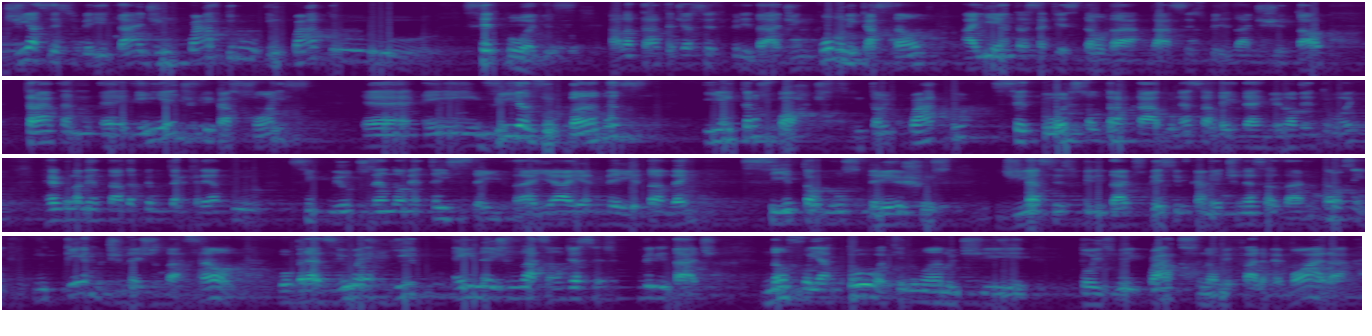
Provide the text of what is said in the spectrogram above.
de acessibilidade em quatro, em quatro setores. Ela trata de acessibilidade em comunicação, aí entra essa questão da, da acessibilidade digital, trata é, em edificações, é, em vias urbanas e em transportes. Então, quatro setores são tratados nessa Lei 10.098, regulamentada pelo Decreto 5.296. Aí a NBI também cita alguns trechos de acessibilidade especificamente nessas áreas. Então, assim, em termos de legislação, o Brasil é rico em legislação de acessibilidade. Não foi à toa que no ano de 2004, se não me falha a memória,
